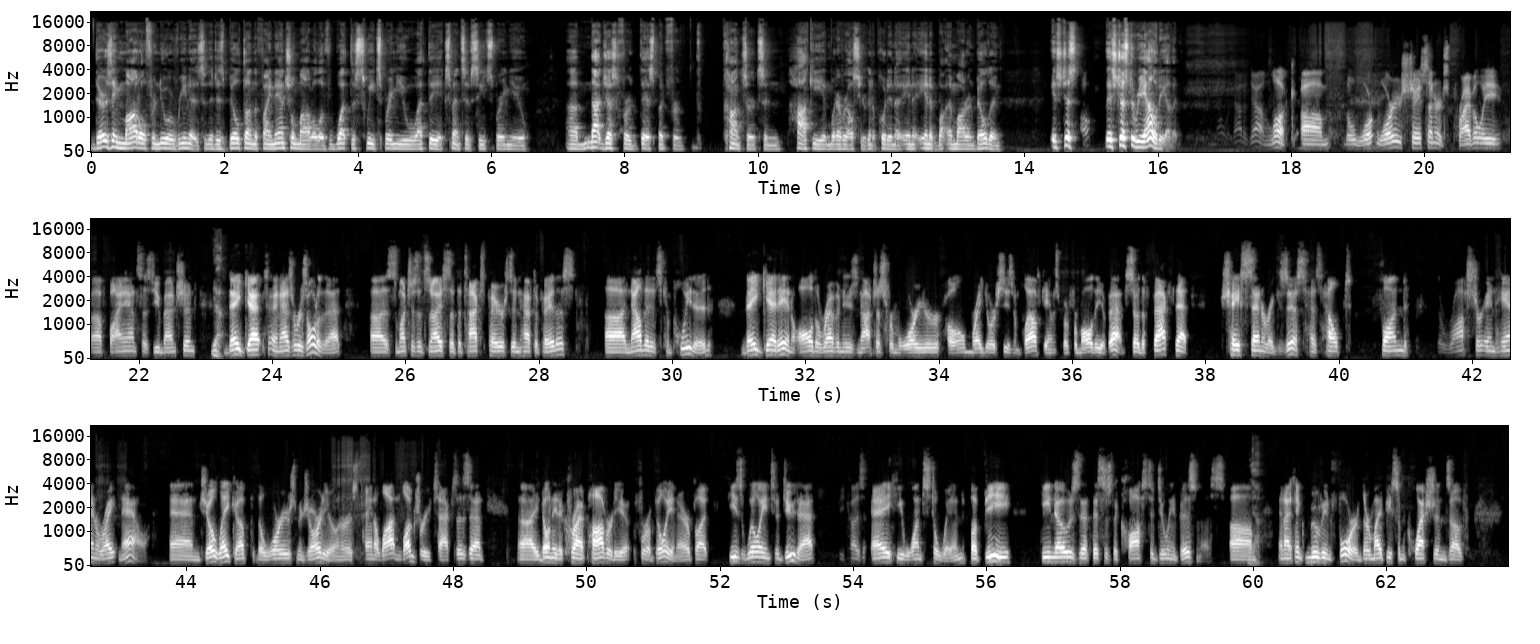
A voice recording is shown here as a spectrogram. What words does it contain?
there's a model for new arenas that is built on the financial model of what the suites bring you, what the expensive seats bring you, um, not just for this, but for concerts and hockey and whatever else you're going to put in a in a, in a, a modern building. It's just it's just the reality of it. Look, um, the War- Warriors Chase Center is privately uh, financed, as you mentioned. Yeah, they get, and as a result of that, uh, as much as it's nice that the taxpayers didn't have to pay this, uh, now that it's completed, they get in all the revenues, not just from Warrior home regular season playoff games, but from all the events. So the fact that Chase Center exists has helped fund the roster in hand right now. And Joe Lacob, the Warriors' majority owner, is paying a lot in luxury taxes. And uh, you don't need to cry poverty for a billionaire, but he's willing to do that because A, he wants to win, but B, he knows that this is the cost of doing business. Um, yeah. And I think moving forward, there might be some questions of,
